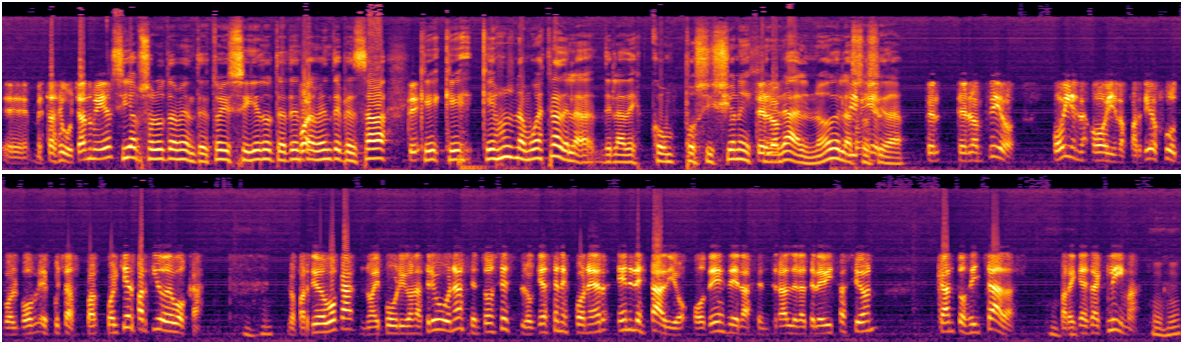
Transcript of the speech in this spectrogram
Eh, ¿Me estás escuchando, Miguel? Sí, absolutamente. Estoy siguiéndote atentamente. Bueno, Pensaba te, que, que, que, es una muestra de la, de la descomposición en general, lo, ¿no? De la sí, sociedad. Te, te, lo amplío. Hoy en, hoy en los partidos de fútbol, vos escuchás cualquier partido de Boca. Uh -huh. Los partidos de Boca no hay público en las tribunas, entonces lo que hacen es poner en el estadio o desde la central de la televisación cantos de hinchadas uh -huh. para que haya clima. Uh -huh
